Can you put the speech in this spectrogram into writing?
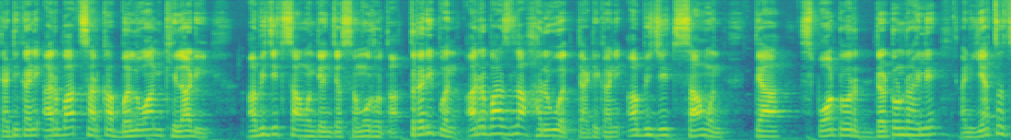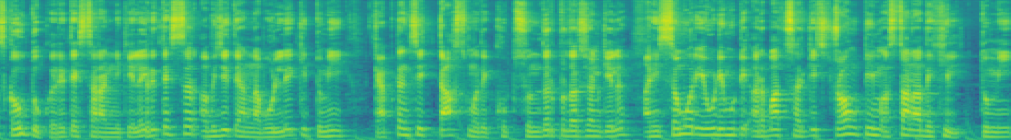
त्या ठिकाणी अरबाज सारखा बलवान खिलाडी अभिजित सावंत यांच्या समोर होता. तरी पण अरबाजला हरवत त्या ठिकाणी अभिजित सावंत त्या स्पॉटवर डटून राहिले आणि याचंच कौतुक रितेश सरांनी केले रितेश सर अभिजित यांना बोलले की तुम्ही कॅप्टन्सी टास्कमध्ये खूप सुंदर प्रदर्शन केलं आणि समोर एवढी मोठी अरबाज सारखी स्ट्रॉंग टीम असताना देखील तुम्ही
